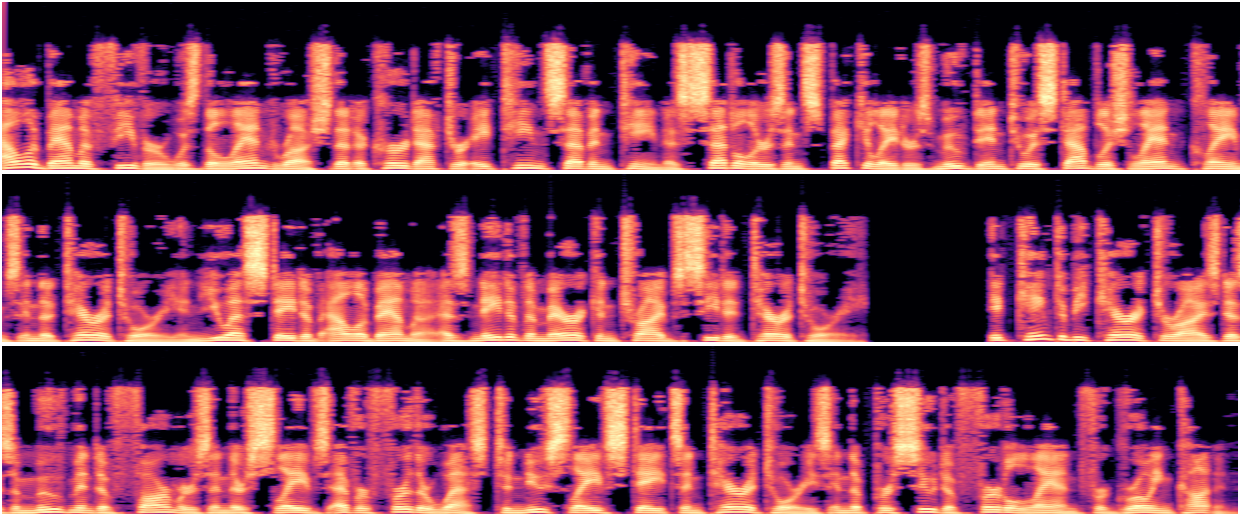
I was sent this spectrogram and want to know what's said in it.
Alabama fever was the land rush that occurred after 1817 as settlers and speculators moved in to establish land claims in the territory and U.S. state of Alabama as Native American tribes ceded territory. It came to be characterized as a movement of farmers and their slaves ever further west to new slave states and territories in the pursuit of fertile land for growing cotton.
